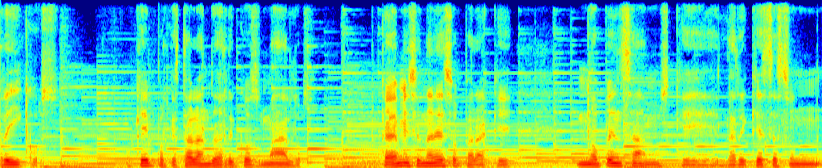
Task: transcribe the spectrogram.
ricos. ¿Ok? Porque está hablando de ricos malos. Cabe mencionar eso para que no pensamos que la riqueza es un,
